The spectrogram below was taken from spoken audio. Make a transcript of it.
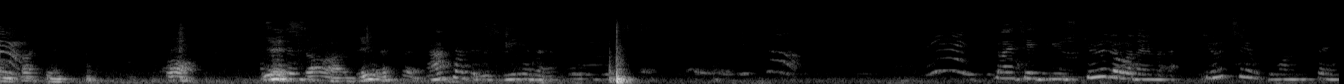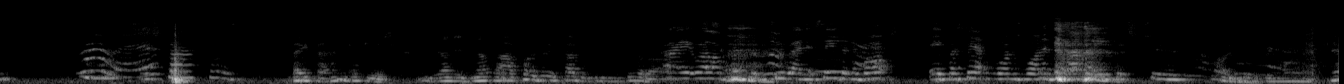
I'm packing. Oh, yes, all right, deal, isn't it? I thought it was me there. Brian said you use two though, them two suit the one thing. The sparklers. Paper handkerchiefs. He's on his nose. Ah, put as many tablets in as you feel like. Aye, well, I'll put two in. It says in the box if a certain one's one and the if it's two. The.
